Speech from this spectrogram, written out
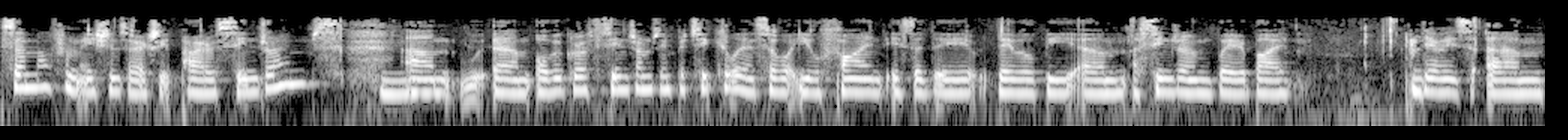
some malformations are actually part of syndromes, mm. um, um, overgrowth syndromes in particular. And so what you'll find is that they, there will be um, a syndrome whereby there is um,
